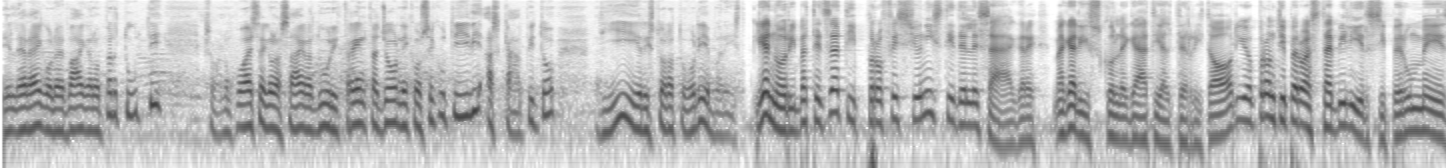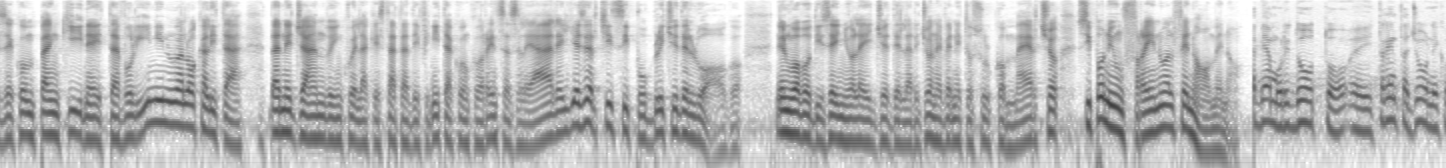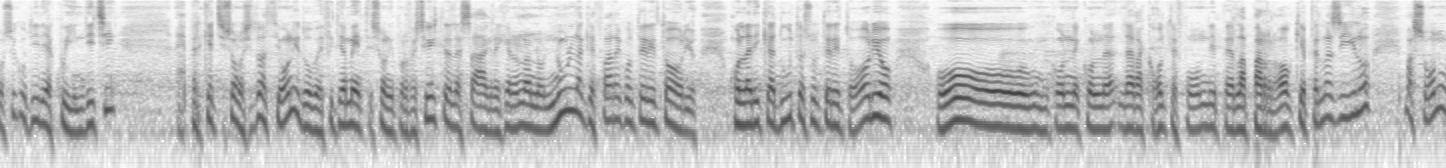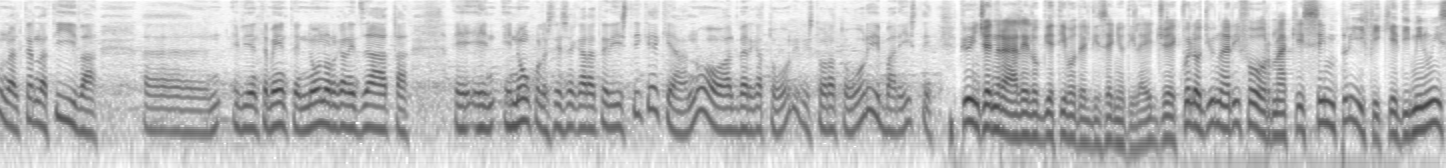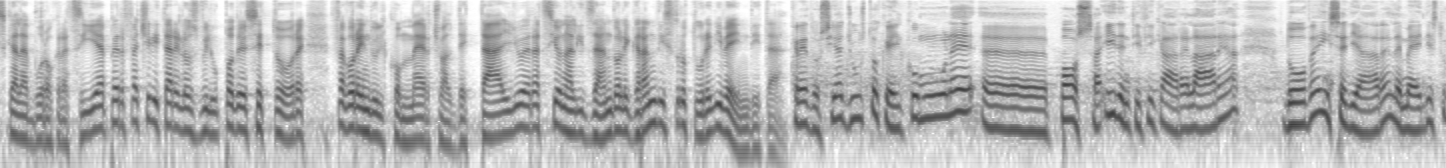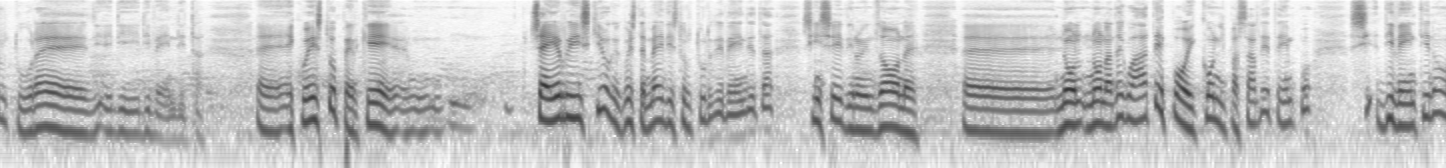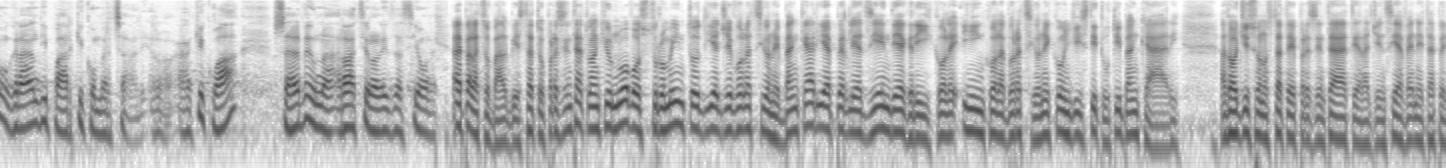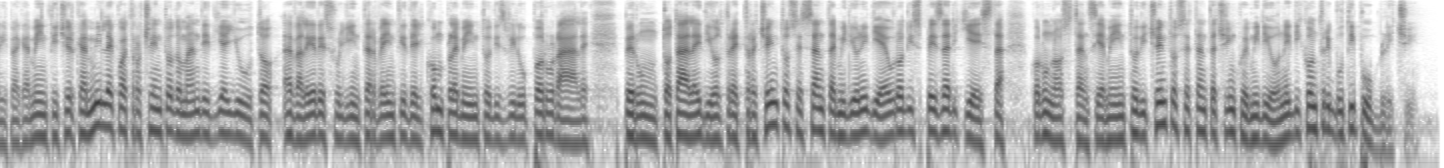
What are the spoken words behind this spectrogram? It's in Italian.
Le regole valgono per tutti, insomma, non può essere che una sagra duri 30 giorni consecutivi a scapito di ristoratori e baristi. Li hanno ribattezzati professionisti delle sagre, magari scollegati al territorio, pronti però a stabilirsi per un mese con panchine e tavolini in una località, danneggiando in quella che è stata definita concorrenza sleale gli esercizi pubblici del luogo. Nel nuovo disegno legge della Regione Veneto sul commercio si pone un freno al fenomeno. Abbiamo ridotto eh, i 30 giorni consecutivi a 15 amici eh, perché ci sono situazioni dove effettivamente sono i professionisti delle sagre che non hanno nulla a che fare col territorio, con la ricaduta sul territorio o con, con le raccolte fondi per la parrocchia, per l'asilo, ma sono un'alternativa eh, evidentemente non organizzata e, e, e, non con le stesse caratteristiche che hanno albergatori, ristoratori baristi. Più in generale l'obiettivo del disegno di legge è quello di una riforma che semplifichi e diminuisca la burocrazia per facilitare lo sviluppo del settore, favorendo il commercio al dettaglio e razionalizzando le grandi strutture di vendita. Credo sia giusto che il Comune eh, possa identificare l'area dove insediare le medie strutture di, di, di vendita. Eh, e questo perché mm, c'è il rischio che queste medie strutture di vendita si insedino in zone eh, non, non, adeguate e poi con il passare del tempo si, diventino grandi parchi commerciali. Allora, anche qua serve una razionalizzazione. A Palazzo Balbi è stato presentato anche un nuovo strumento di agevolazione bancaria per le aziende agricole in collaborazione con gli istituti bancari. Ad oggi sono state presentate all'Agenzia Veneta per i pagamenti circa 1400 domande di aiuto a valere sugli interventi del complemento di sviluppo rurale per un totale di oltre 360 milioni di euro di spesa richiesta, con uno stanziamento di 175 milioni di contributi pubblici.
